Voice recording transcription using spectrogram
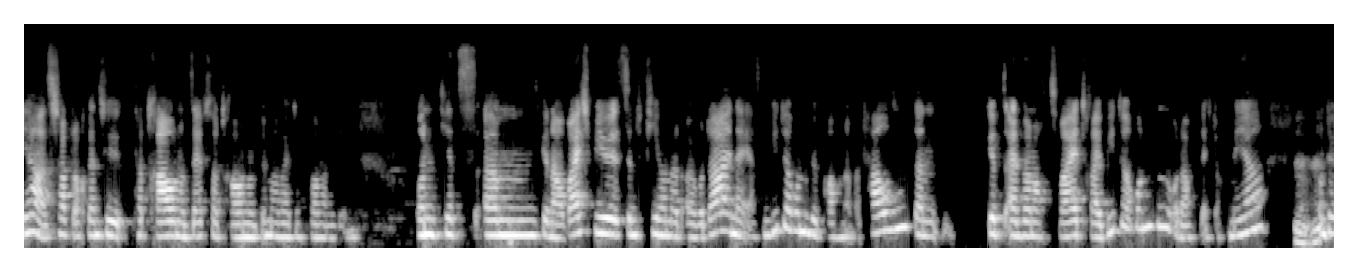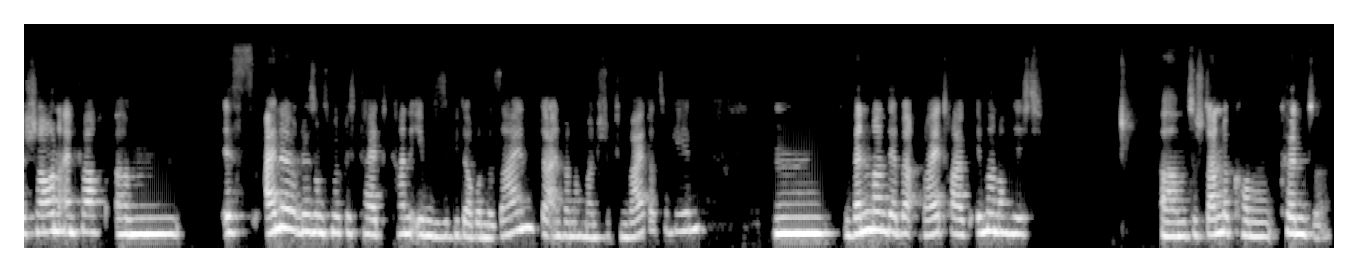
ja, es schafft auch ganz viel Vertrauen und Selbstvertrauen und immer weiter vorangehen. Und jetzt, ähm, genau, Beispiel, es sind 400 Euro da in der ersten Bieterrunde, wir brauchen aber 1000, dann gibt es einfach noch zwei, drei Bieterrunden oder vielleicht auch mehr. Mhm. Und wir schauen einfach, ähm, ist eine Lösungsmöglichkeit, kann eben diese Bieterrunde sein, da einfach noch mal ein Stückchen weiter zu gehen. Mm, wenn dann der Beitrag immer noch nicht ähm, zustande kommen könnte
